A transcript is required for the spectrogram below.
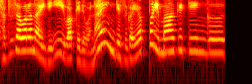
携わらないでいいわけではないんですが、やっぱりマーケティング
